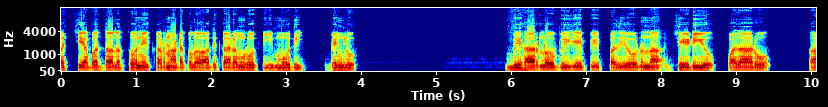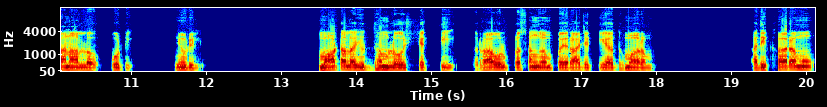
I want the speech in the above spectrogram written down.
పచ్చి అబద్ధాలతోనే కర్ణాటకలో అధికారంలోకి మోదీ బెంగళూరు. బీహార్లో బీజేపీ పదిహేడున జేడీయూ పదహారు స్థానాల్లో పోటీ న్యూఢిల్లీ. మాటల యుద్ధంలో శక్తి రాహుల్ ప్రసంగంపై రాజకీయ దుమారం. అధికారము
